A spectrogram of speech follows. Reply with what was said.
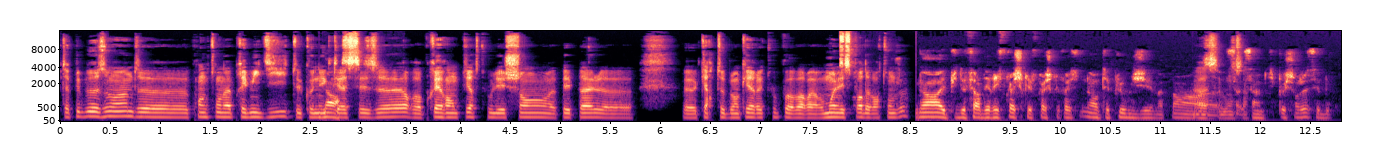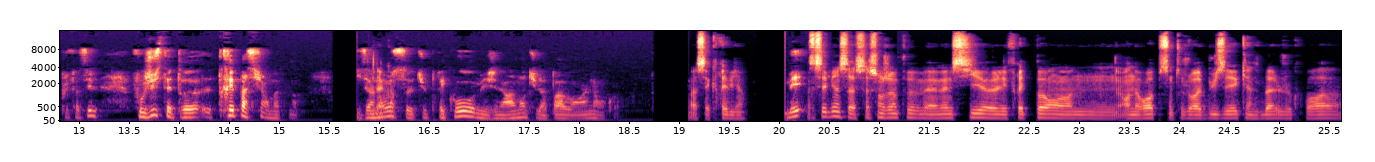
t'as plus besoin de prendre ton après-midi, te connecter Non. à 16 heures, pré-remplir tous les champs euh, PayPal, euh, euh, carte bancaire et tout pour avoir euh, au moins l'espoir d'avoir ton jeu. Non, et puis de faire des refresh, refresh, refresh. Non, t'es plus obligé maintenant. Ah, euh, c'est bon, ça, ça. ça a un petit peu changé, c'est beaucoup plus facile. Faut juste être euh, très patient maintenant. Ils annoncent, tu préco, mais généralement tu l'as pas avant un an, quoi. Ah, c'est très bien. Mais C'est bien ça, ça change un peu, même si euh, les frais de port en, en Europe sont toujours abusés, 15 balles je crois.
